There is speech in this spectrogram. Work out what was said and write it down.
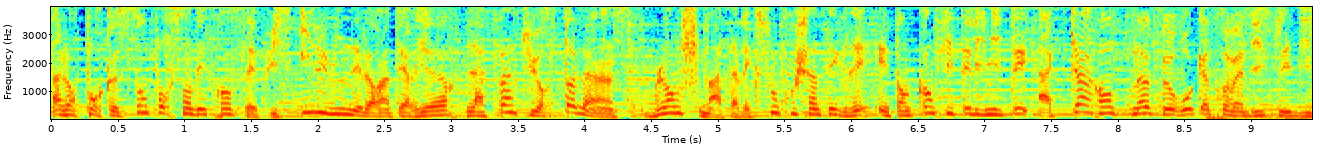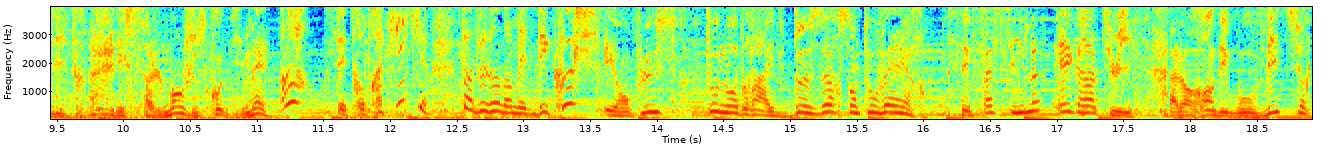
Alors pour que 100% des Français puissent illuminer leur intérieur, la peinture Tolins blanche mat avec sous-couche intégrée est en quantité limitée à 49,90€ les 10 litres. Et seulement jusqu'au 10 mai. Oh, c'est trop pratique Pas besoin d'en mettre des couches Et en plus, tous nos drives 2 heures sont ouverts. C'est facile et gratuit. Alors rendez-vous vite sur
